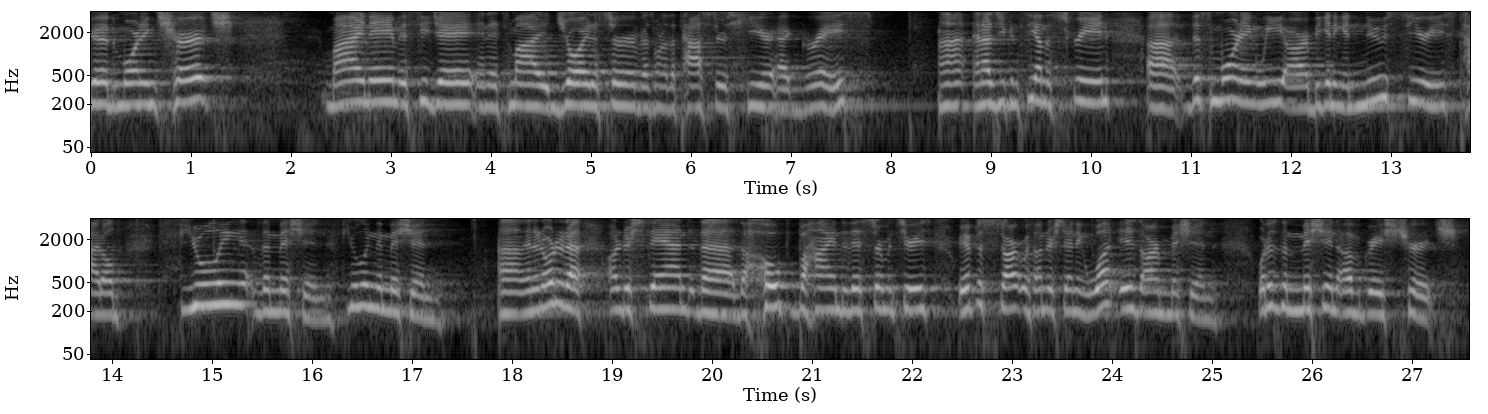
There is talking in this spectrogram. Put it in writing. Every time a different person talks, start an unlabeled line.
Good morning, church. My name is CJ, and it's my joy to serve as one of the pastors here at Grace. Uh, and as you can see on the screen, uh, this morning we are beginning a new series titled Fueling the Mission. Fueling the Mission. Uh, and in order to understand the, the hope behind this sermon series, we have to start with understanding what is our mission? What is the mission of Grace Church?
